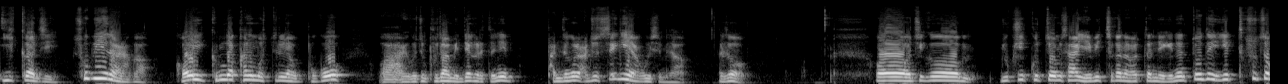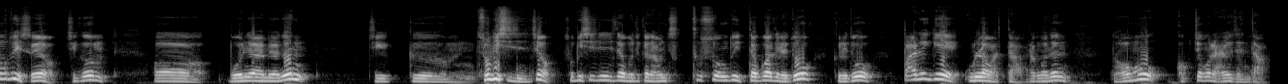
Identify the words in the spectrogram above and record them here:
2까지 소비의 나라가 거의 급락하는 모습들을 보고 와 이거 좀 부담인데 그랬더니 반등을 아주 세게 하고 있습니다. 그래서 어 지금 69.4 예비치가 나왔다는 얘기는 또 이게 특수성도 있어요. 지금 어 뭐냐면은 지금 소비 시즌이죠. 소비 시즌이다 보니까 나온 특- 특수성도 있다고 하더라도 그래도 빠르게 올라왔다라는 거는 너무 걱정을 안 해도 된다.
